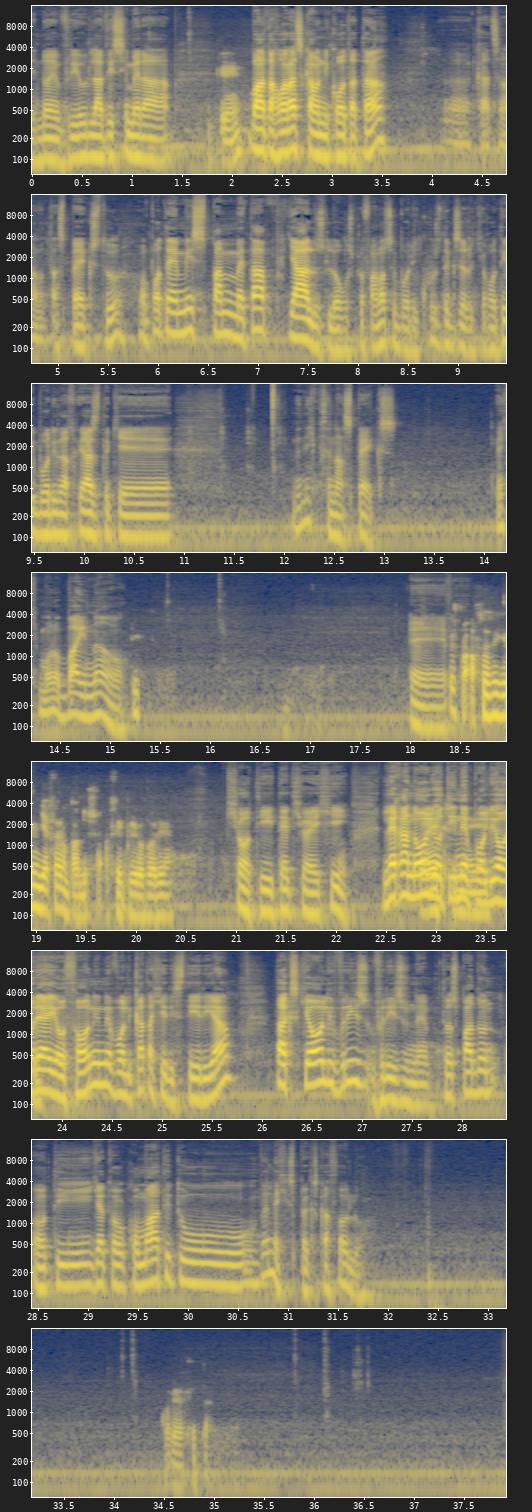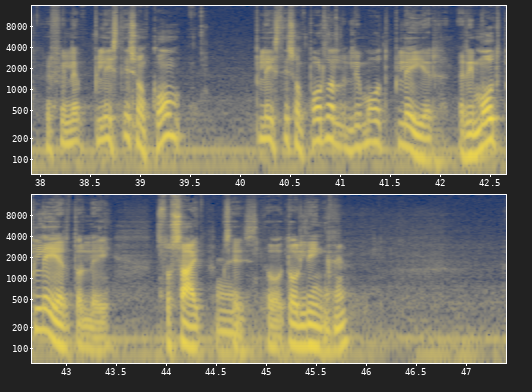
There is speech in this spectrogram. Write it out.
Νοεμβρίου, δηλαδή σήμερα okay. μπορεί να τα αγοράσει κανονικότατα. Ε, κάτσε να δω τα specs του. Οπότε εμείς πάμε μετά για άλλους λόγους, προφανώς εμπορικούς, δεν ξέρω και εγώ τι, μπορεί να χρειάζεται και... Δεν έχει πουθενά specs. Έχει μόνο buy now. Ε, αυτό θα έχει ενδιαφέρον πάντως αυτή η πληροφορία. Ποιο, τι τέτοιο έχει; Λέγανε όλοι ότι είναι πολύ ωραία η οθόνη, είναι βολικά τα χειριστήρια. Εντάξει, και όλοι βρίζ, βρίζουν. Τέλος πάντων, ότι για το κομμάτι του δεν έχεις specs καθόλου. Ωραία φέτα. Ε, φίλε, PlayStation.com, PlayStation Portal Remote Player. Remote Player το λέει στο site, mm. ξέρεις, το, το link. Mm-hmm.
